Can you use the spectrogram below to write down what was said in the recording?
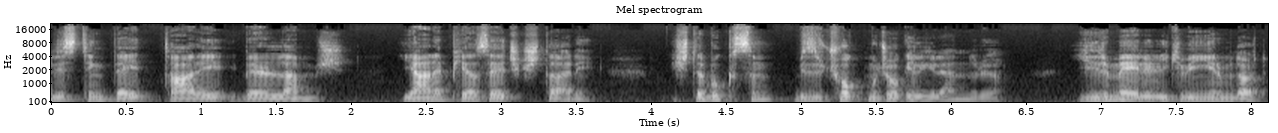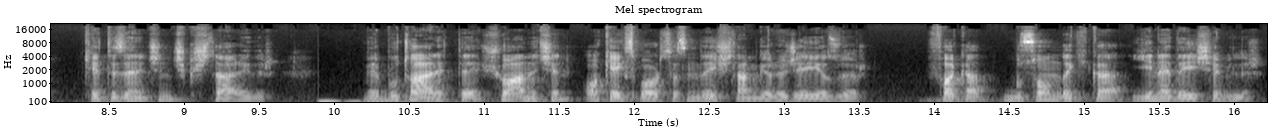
listing date tarihi belirlenmiş. Yani piyasaya çıkış tarihi. İşte bu kısım bizi çok mu çok ilgilendiriyor. 20 Eylül 2024 Ketizen için çıkış tarihidir. Ve bu tarihte şu an için OKEX borsasında işlem göreceği yazıyor. Fakat bu son dakika yine değişebilir.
